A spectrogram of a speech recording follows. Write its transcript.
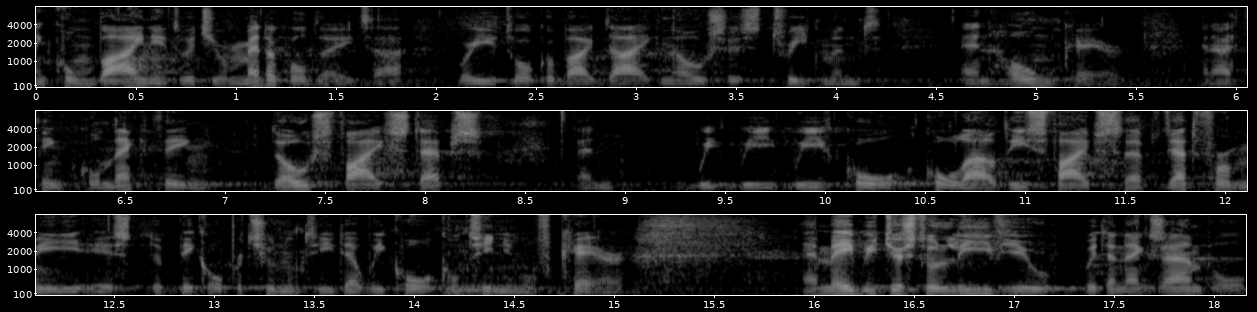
and combine it with your medical data where you talk about diagnosis, treatment, and home care. And I think connecting those five steps, and we, we, we call, call out these five steps, that for me is the big opportunity that we call continuum of care. And maybe just to leave you with an example,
